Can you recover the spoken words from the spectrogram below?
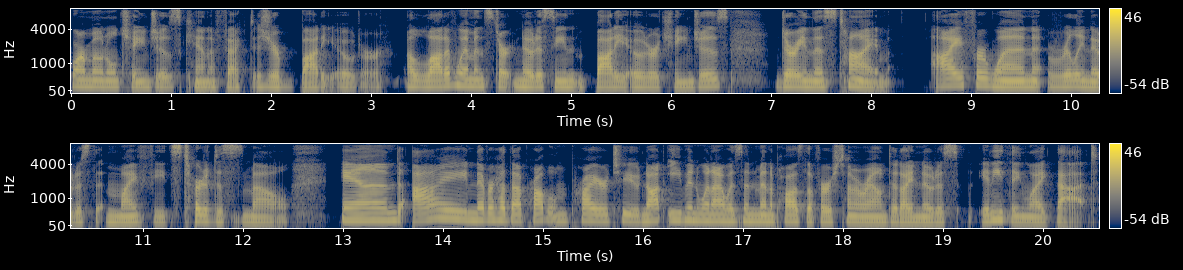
hormonal changes can affect is your body odor. A lot of women start noticing body odor changes during this time. I, for one, really noticed that my feet started to smell. And I never had that problem prior to, not even when I was in menopause the first time around, did I notice anything like that.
